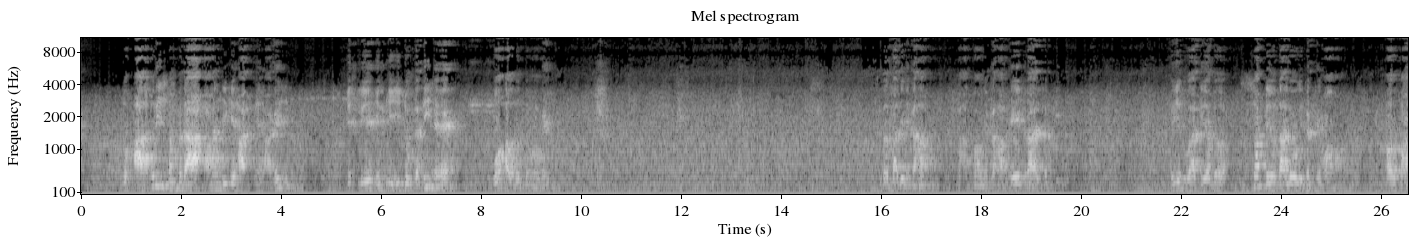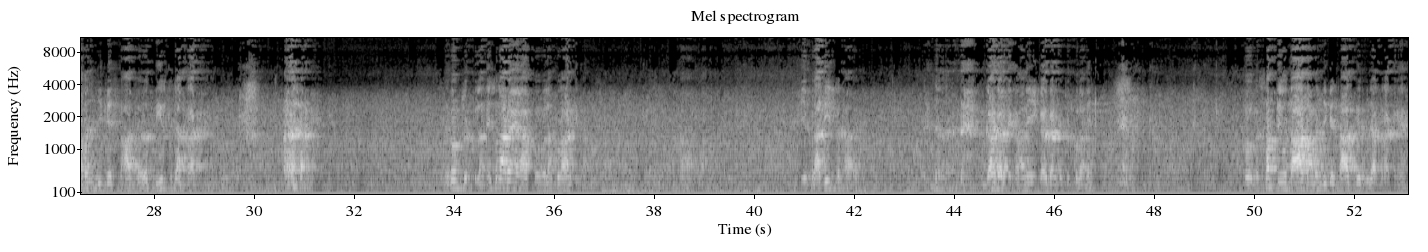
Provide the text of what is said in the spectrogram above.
तो आसुरी संपदा आमन जी के हाथ में आ गई। इसलिए इनकी जो गति है, वो अवरुद्ध हो गई। ब्रह्मा जी ने कहा, महात्माओं ने कहा, एक राय सबकी तो ये हुआ कि अब सब देवता लोग इकट्ठे हों और बावन जी के साथ तीर्थ यात्रा करें। देखो, हम चुटकुला नहीं सुना रहे हैं आपको, बोला पुराण की कहानी हाँ। ये प्राचीन कथा है। गढ़ गढ़ की कहानी, गढ़ गढ़ के चुटकुला नहीं। तो सब देवता बामन जी के साथ तीर्थ यात्रा करें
